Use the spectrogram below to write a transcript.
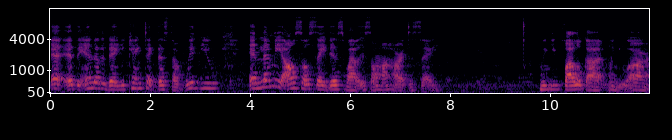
At, at the end of the day, you can't take that stuff with you. And let me also say this while it's on my heart to say when you follow God, when you are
